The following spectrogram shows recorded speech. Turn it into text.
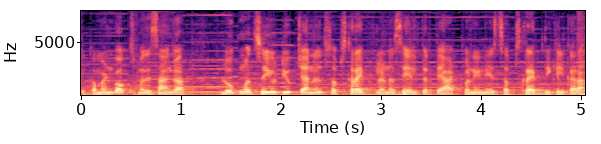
ते कमेंट बॉक्समध्ये सांगा. लोकमतचं यूट्यूब चॅनल सबस्क्राईब केलं नसेल तर ते आठवणीने सबस्क्राईब देखील करा.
